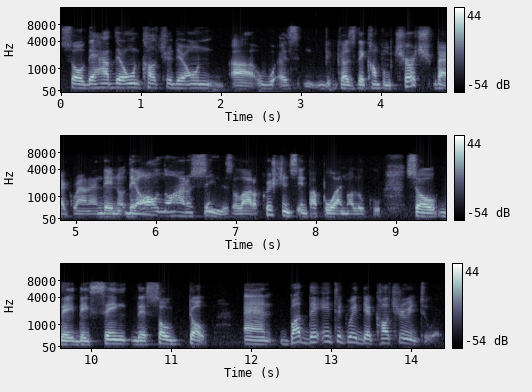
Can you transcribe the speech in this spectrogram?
So they have their own culture, their own uh, because they come from church background and they know they all know how to sing. There's a lot of Christians in Papua and Maluku, so they they sing. They're so dope, and but they integrate their culture into it.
